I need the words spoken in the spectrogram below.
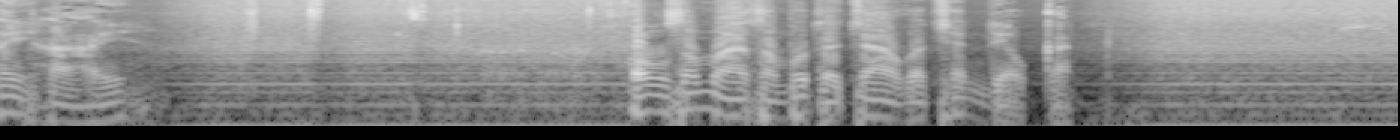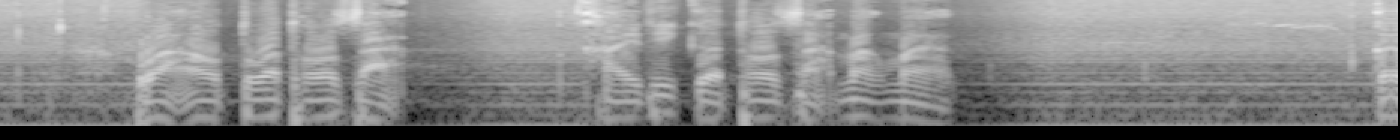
ให้หาย องค์สมมาสัมพุทธเจ้าก็เช่นเดียวกัน ว่าเอาตัวโทสะใครที่เกิดโทสะมาก ๆ ก็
